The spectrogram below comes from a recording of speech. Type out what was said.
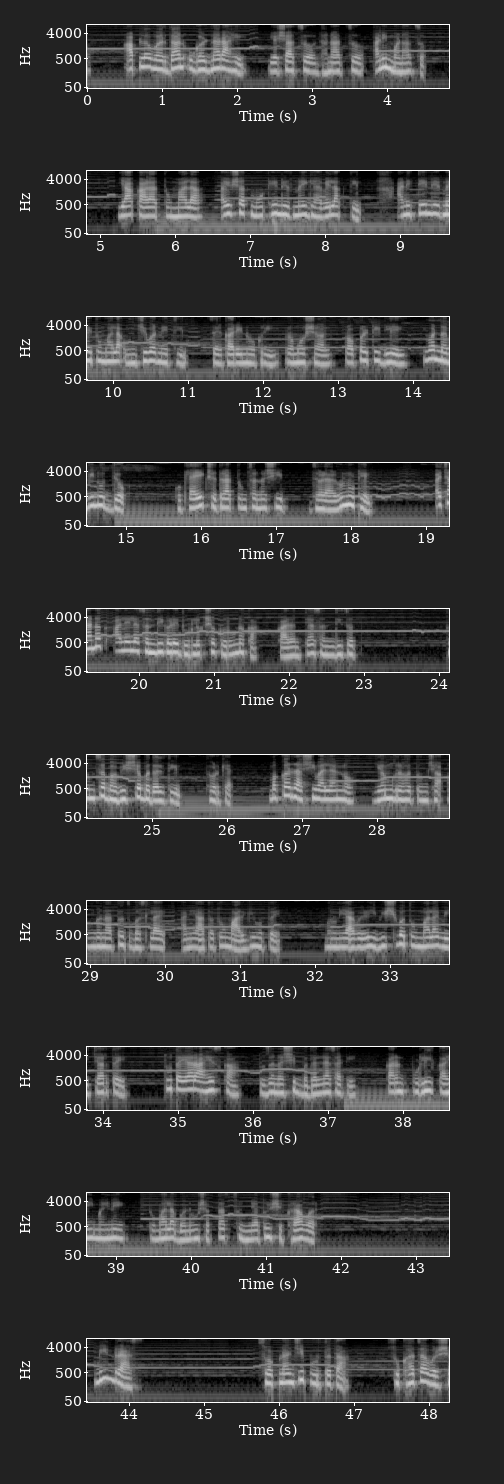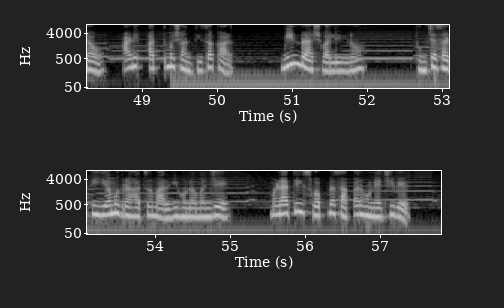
आपलं वरदान उघडणार आहे. यशाचं धनाचं आणि मनाचं. या काळात तुम्हाला आयुष्यात मोठे निर्णय घ्यावे लागतील आणि ते निर्णय तुम्हाला उंचीवर नेतील. सरकारी नोकरी प्रमोशन प्रॉपर्टी डील किंवा नवीन उद्योग. कुठल्याही क्षेत्रात तुमचं नशीब झळाळून उठेल. अचानक आलेल्या संधीकडे दुर्लक्ष करू नका कारण त्या संधीचं तुमचं भविष्य बदलतील थोडक्यात. मकर राशीवाल्यांनो यमग्रह तुमच्या अंगणातच बसलाय आणि आता तो मार्गी होतोय. म्हणून यावेळी विश्व तुम्हाला विचारतंय तू तयार आहेस का? तुझं नशीब बदलण्यासाठी कारण पुढील काही महिने तुम्हाला बनवू शकतात शून्यातून शिखरावर. मीन रास. स्वप्नांची पूर्तता सुखाचा वर्षाव आणि आत्मशांतीचा काळ. मीन राशवालीनं तुमच्यासाठी यमग्रहाचं मार्गी होणं म्हणजे मनातील स्वप्न साकार होण्याची वेळ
